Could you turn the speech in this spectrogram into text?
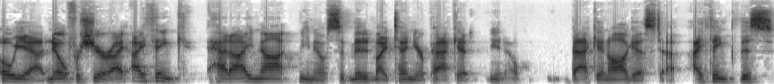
Oh yeah, no, for sure. I, I think had I not, you know, submitted my tenure packet, you know, back in August, I think this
